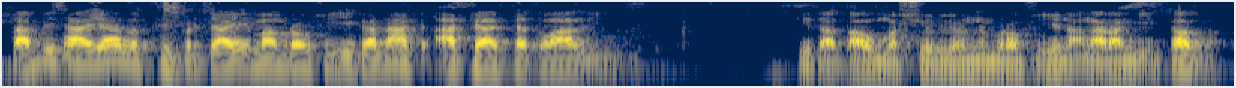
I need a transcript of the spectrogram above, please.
Tapi saya lebih percaya Imam Rafi'i karena ada, ada adat wali. Kita tahu masyur yang Imam Rafi'i nak ngarang kitab,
